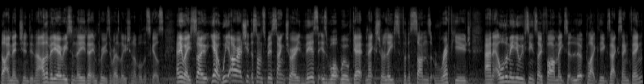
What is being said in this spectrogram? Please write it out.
that I mentioned in that other video recently that improves the resolution of all the skills. Anyway, so yeah, we are are actually at the Sunspear Sanctuary. This is what we'll get next release for the Sun's Refuge. And all the media we've seen so far makes it look like the exact same thing.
